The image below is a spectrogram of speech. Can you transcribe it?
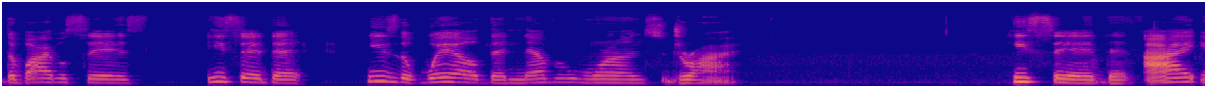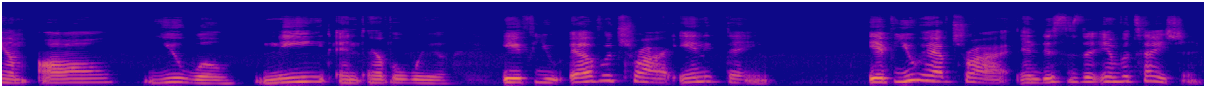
the Bible says he said that He's the well that never runs dry. He said that I am all you will need and ever will. If you ever try anything, if you have tried, and this is the invitation,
